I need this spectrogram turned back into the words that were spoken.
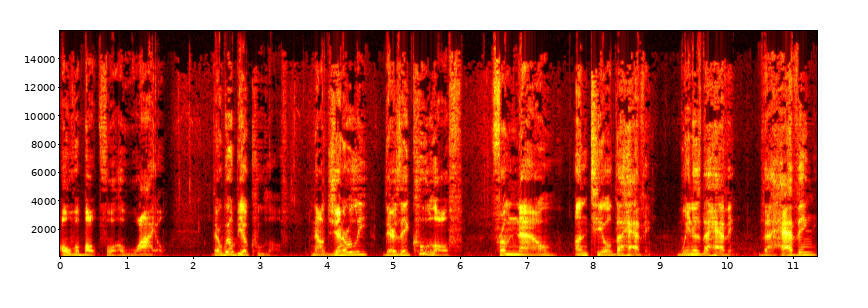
overbought for a while. There will be a cool off. Now, generally, there's a cool off from now until the halving. When is the halving? The halving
